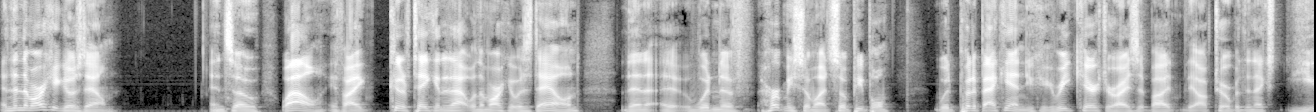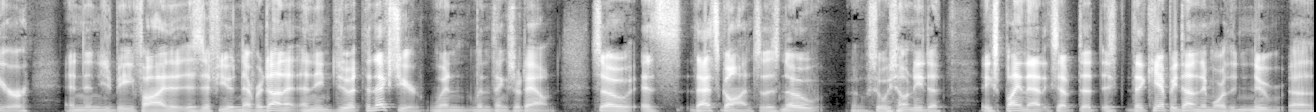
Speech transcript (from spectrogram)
And then the market goes down, and so wow, if I could have taken it out when the market was down, then it wouldn't have hurt me so much. So people would put it back in. You could recharacterize it by the October the next year, and then you'd be fine as if you had never done it, and then you do it the next year when when things are down. So it's that's gone. So there's no. So we don't need to explain that, except that they can't be done anymore. The new uh,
